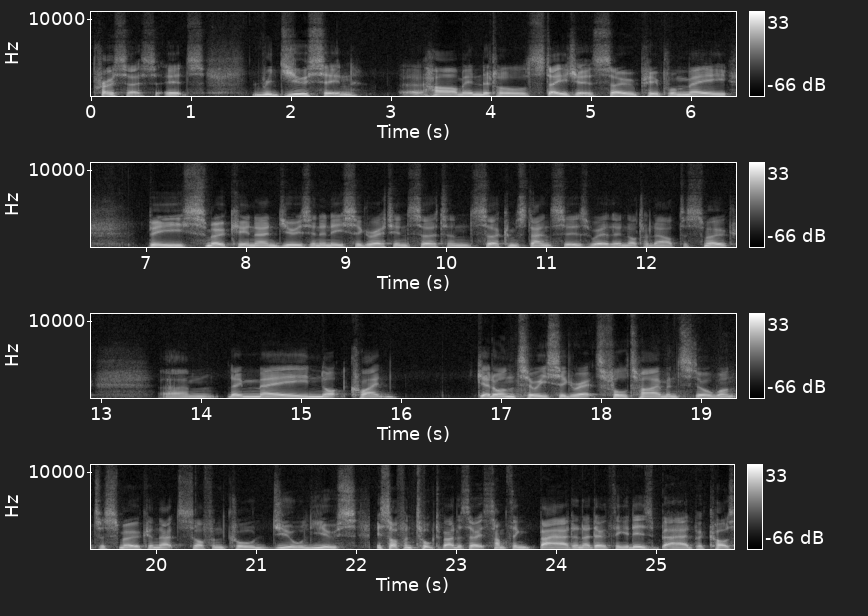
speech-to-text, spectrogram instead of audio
process. It's reducing uh, harm in little stages. So people may be smoking and using an e-cigarette in certain circumstances where they're not allowed to smoke. Um, they may not quite get onto e-cigarettes full time and still want to smoke and that's often called dual use. It's often talked about as though it's something bad and I don't think it is bad because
